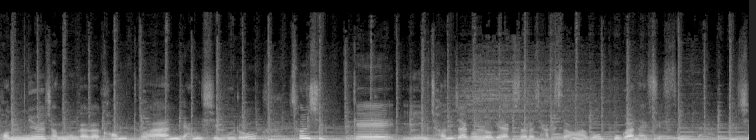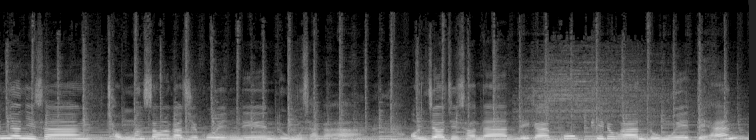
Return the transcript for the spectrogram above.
법률 전문가가 검토한 양식으로 손쉽게 이 전자근로계약서를 작성하고 보관할 수 있습니다. 10년 이상 전문성을 가지고 있는 노무사가 언제 어디서나 내가 꼭 필요한 노무에 대한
